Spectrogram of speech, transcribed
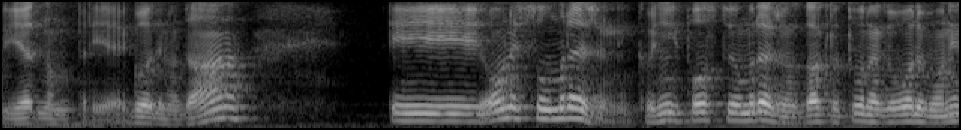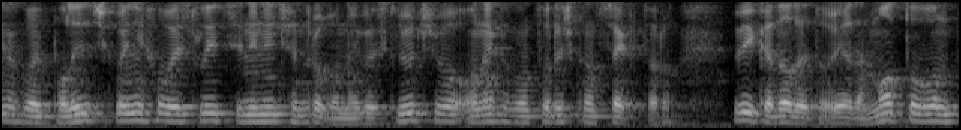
jednom prije godinu dana i oni su umreženi, kod njih postoji umreženost, dakle tu ne govorimo o nikakvoj političkoj njihovoj slici ni ničem drugom, nego isključivo o nekakvom turističkom sektoru. Vi kad odete u jedan motovun,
